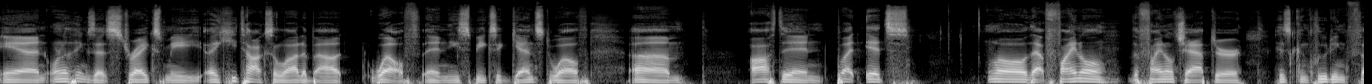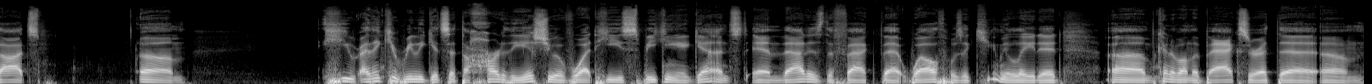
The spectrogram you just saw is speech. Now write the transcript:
And one of the things that strikes me, uh, he talks a lot about wealth and he speaks against wealth. Um, often, but it's oh that final the final chapter, his concluding thoughts. Um, he I think he really gets at the heart of the issue of what he's speaking against, and that is the fact that wealth was accumulated um, kind of on the backs or at the um,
